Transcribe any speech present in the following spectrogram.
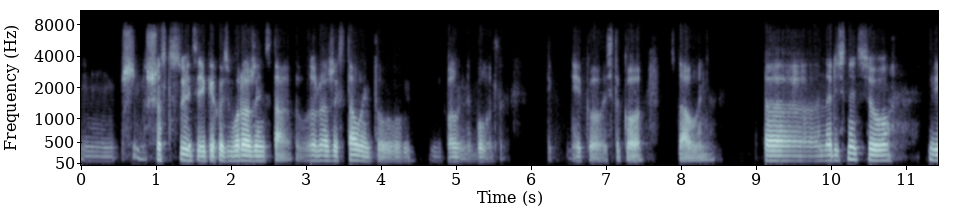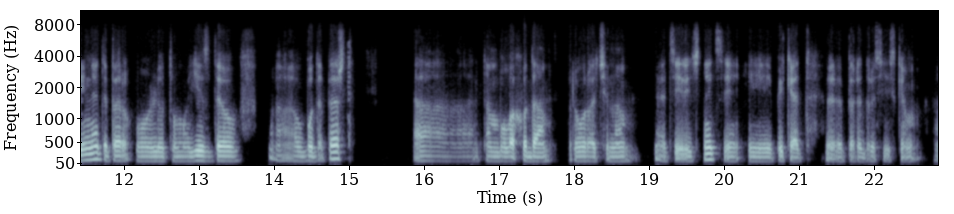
Що стосується якихось ворожень став, ворожих ставлень, то ніколи не було якогось такого ставлення. Е, на річницю війни тепер у лютому їздив е, в Будапешт. Е, там була хода приурочена е, цій річниці і пікет е, перед російським е,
